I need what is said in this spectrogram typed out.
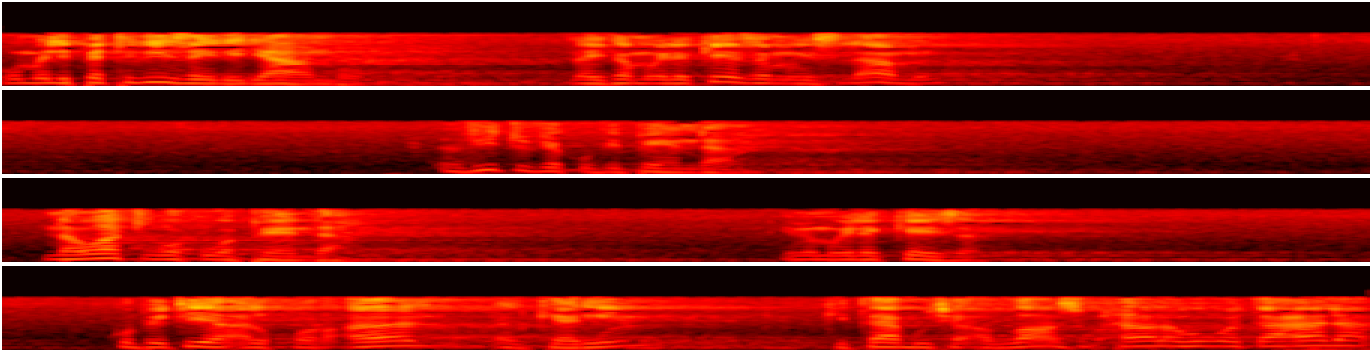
umelipatiliza ili jambo na ikamwelekeza muislamu vitu vya kuvipenda na watu wa kuwapenda. Imemwelekeza kupitia Al-Qur'an Al-Karim kitabu cha Allah Subhanahu wa Ta'ala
